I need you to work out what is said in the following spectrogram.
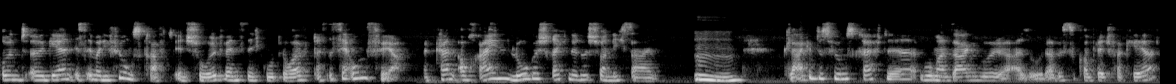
Und äh, gern ist immer die Führungskraft in Schuld, wenn es nicht gut läuft. Das ist ja unfair. Das kann auch rein logisch rechnerisch schon nicht sein. Mhm. Klar gibt es Führungskräfte, wo man sagen würde, also da bist du komplett verkehrt.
